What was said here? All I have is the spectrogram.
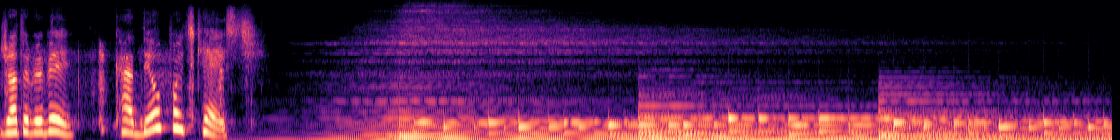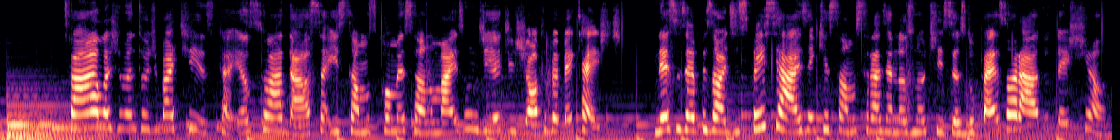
JBB, cadê o podcast? Fala, Juventude Batista! Eu sou a Daça e estamos começando mais um dia de JBBcast. Nesses episódios especiais em que estamos trazendo as notícias do Pés Dourado deste ano.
